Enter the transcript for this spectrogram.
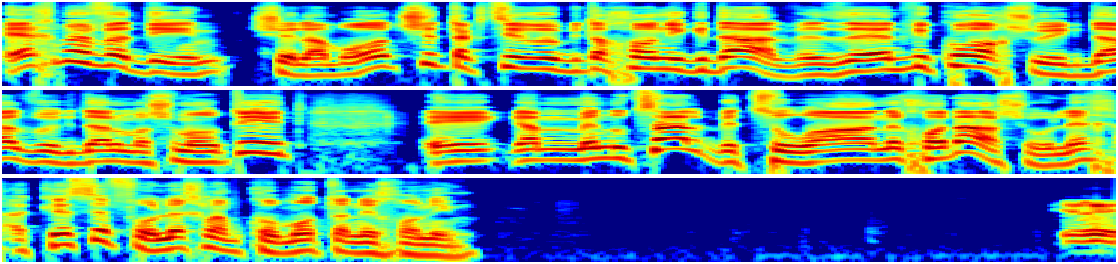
איך מוודאים שלמרות שתקציב הביטחון יגדל, וזה אין ויכוח שהוא יגדל והוא יגדל משמעותית, אה, גם מנוצל בצורה נכונה, שהכסף הולך למקומות הנכונים? תראה,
